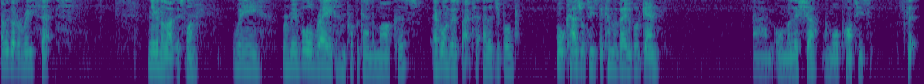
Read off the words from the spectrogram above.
Now we've got a reset. And you're going to like this one. We remove all raid and propaganda markers. Everyone goes back to eligible. All casualties become available again um, or militia, and more parties flip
